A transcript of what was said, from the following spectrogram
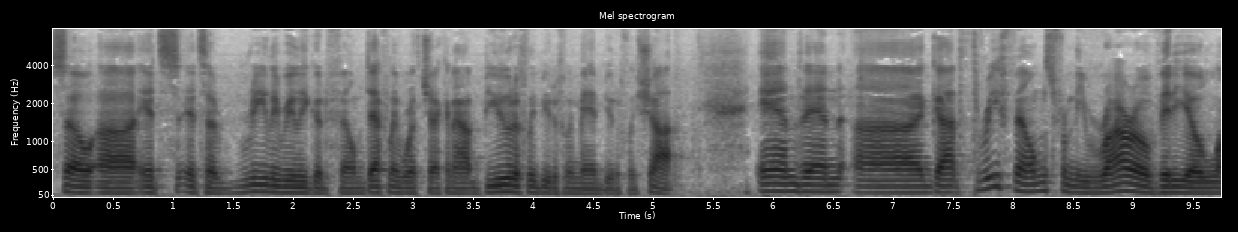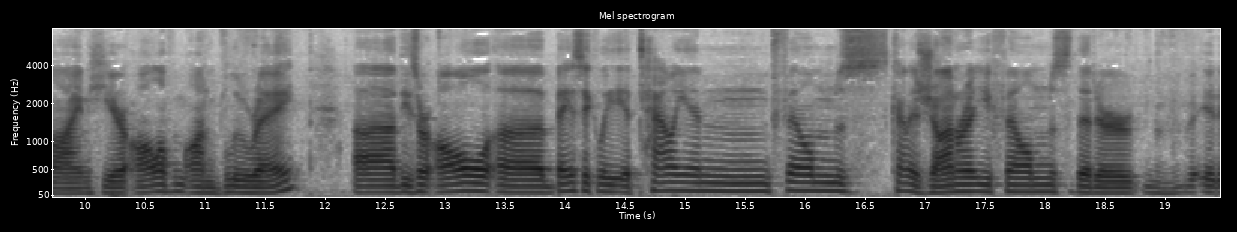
So uh, it's it's a really really good film, definitely worth checking out. Beautifully beautifully made, beautifully shot and then uh, got three films from the Raro video line here, all of them on Blu-ray. Uh, these are all uh, basically Italian films, kind of genre-y films that are v-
